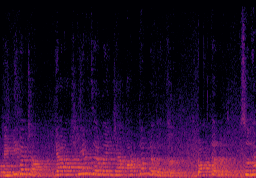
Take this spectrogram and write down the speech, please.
बेटी बचाव या राष्ट्रीय चळवळीच्या आद्य प्रवर्तक डॉक्टर सुधा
